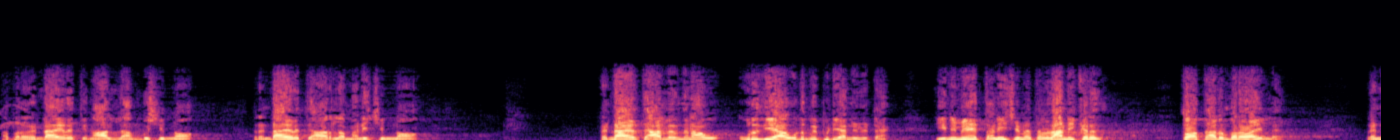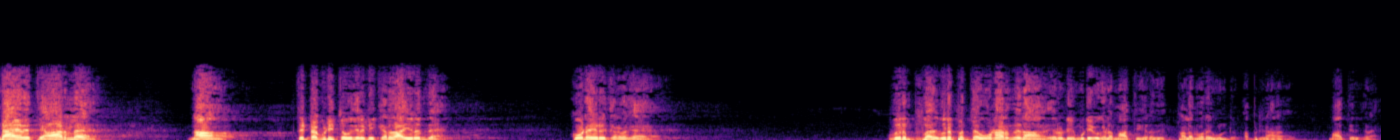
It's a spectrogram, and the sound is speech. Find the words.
அப்புறம் ரெண்டாயிரத்தி நாலுல அம்பு சின்னம். ரெண்டாயிரத்தி ஆறுல மணி சின்னம். ரெண்டாயிரத்தி ஆறுல இருந்து நான் உறுதியா உடும்பு பிடியா நின்றுட்டேன் இனிமே தனி சின்னத்துல தான் நிக்கிறது. தோத்தாலும் பரவாயில்லை. ரெண்டாயிரத்தி ஆறுல நான் திட்டக்குடி தொகுதியில் நிக்கிறதா இருந்தேன். கூட இருக்கிறவங்க விருப்ப விருப்பத்தை உணர்ந்து நான் என்னுடைய முடிவுகளை மாத்திக்கிறது. பல முறை உண்டு. அப்படி நான் மாத்திருக்கிறேன்.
